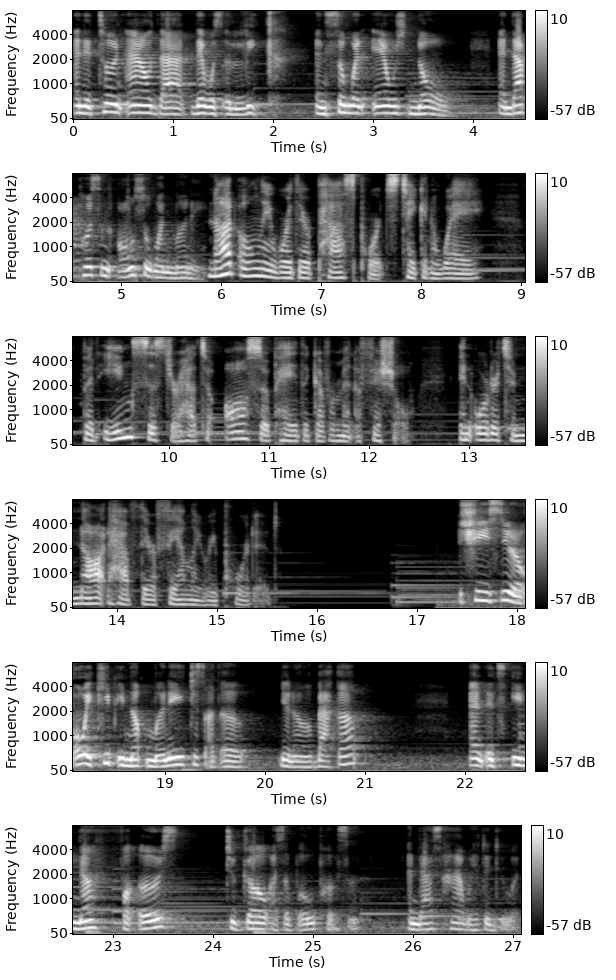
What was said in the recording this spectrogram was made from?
And it turned out that there was a leak, and someone else know. And that person also won money. Not only were their passports taken away, but Ying's sister had to also pay the government official in order to not have their family reported. She's, you know, always keep enough money just at the you know, backup. And it's enough for us to go as a boat person. And that's how we had to do it.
